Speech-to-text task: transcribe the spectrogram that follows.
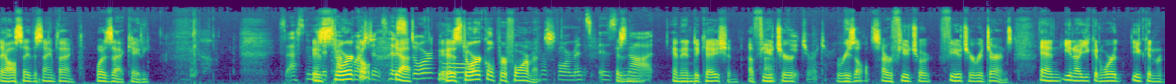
they all say the same thing. What is that, Katie? He's asking me Historical, the tough questions. yeah, Historical historical performance performance is, is not an indication of of future future results or future future returns. And you know, you can word you can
